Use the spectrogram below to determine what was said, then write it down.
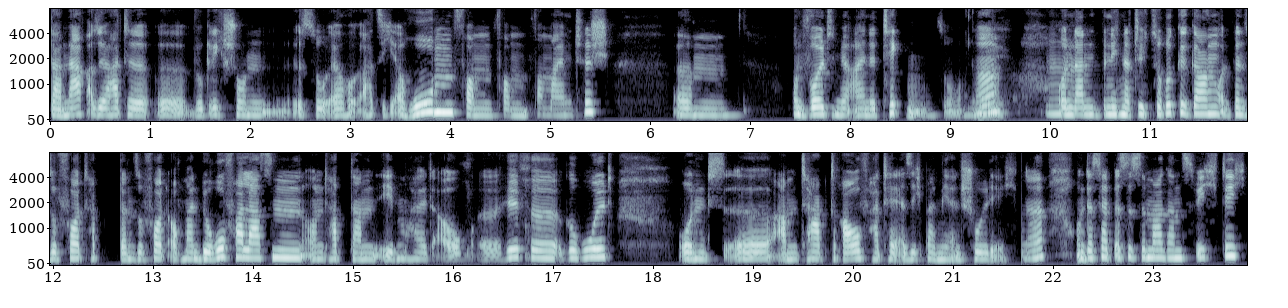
danach, also er hatte äh, wirklich schon, ist so, er hat sich erhoben vom, vom, von meinem Tisch ähm, und wollte mir eine ticken. So, ne? Mhm. Und dann bin ich natürlich zurückgegangen und bin sofort, habe dann sofort auch mein Büro verlassen und habe dann eben halt auch äh, Hilfe geholt. Und äh, am Tag drauf hatte er sich bei mir entschuldigt. Ne? Und deshalb ist es immer ganz wichtig,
